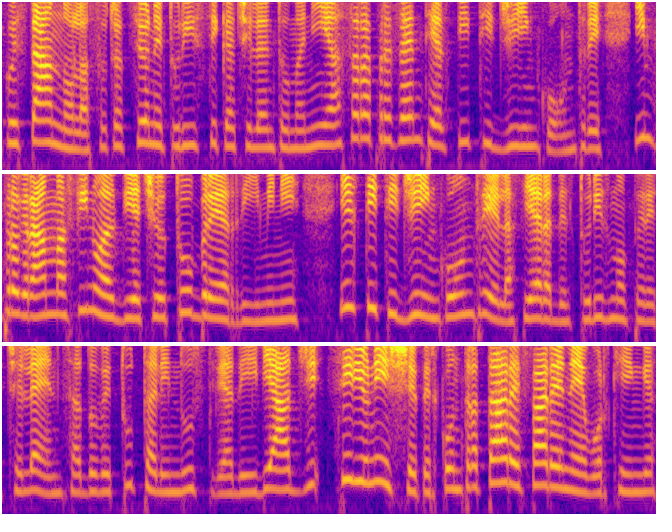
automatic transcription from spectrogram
quest'anno l'Associazione Turistica Cilentomania sarà presente al TTG Incontri, in programma fino al 10 ottobre a Rimini. Il TTG Incontri è la fiera del turismo per eccellenza, dove tutta l'industria dei viaggi si riunisce per contrattare e fare networking.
